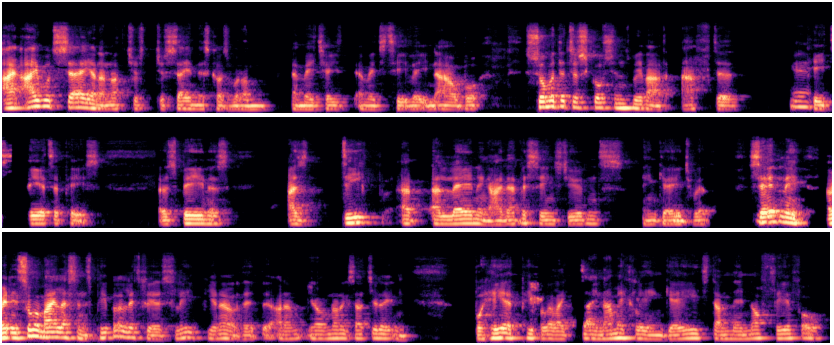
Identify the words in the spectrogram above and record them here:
I, I would say and i'm not just just saying this because we're on MH, mhtv now but some of the discussions we've had after yeah. Pete's theatre piece has been as as deep a, a, learning I've ever seen students engage mm. with. Certainly, I mean, in some of my lessons, people are literally asleep. You know, they, they, and I'm, you know, I'm not exaggerating, but here people are like dynamically engaged and they're not fearful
